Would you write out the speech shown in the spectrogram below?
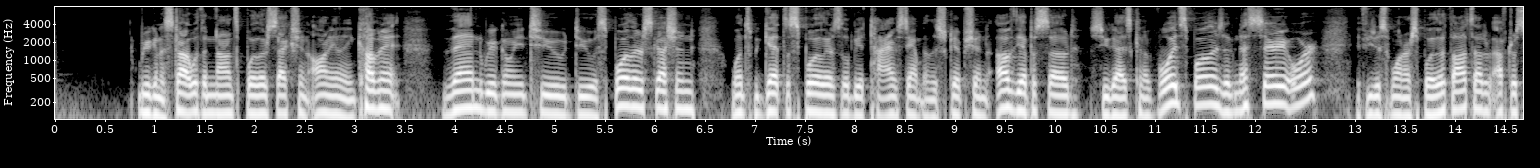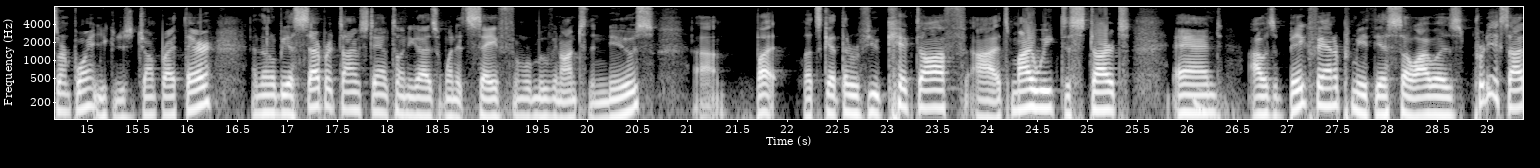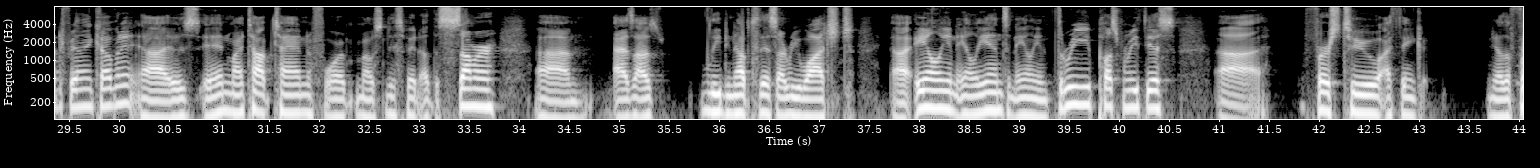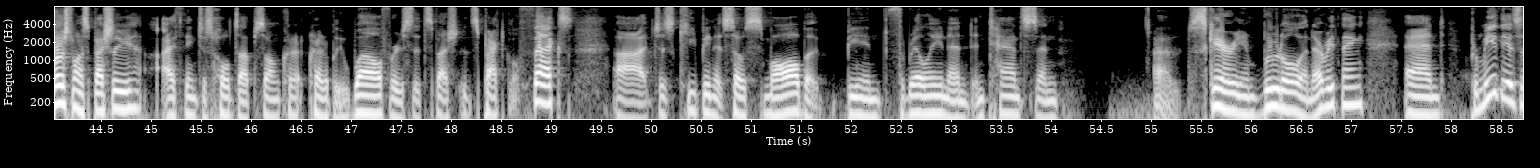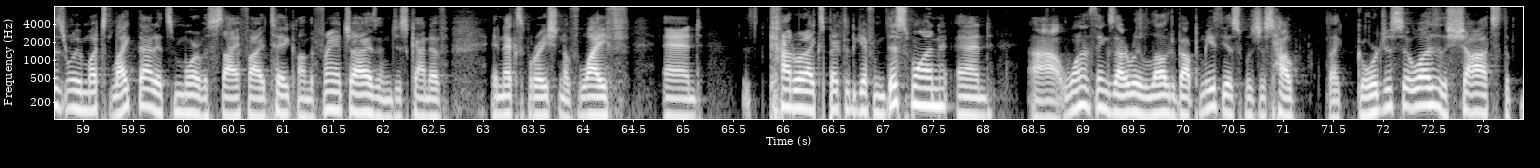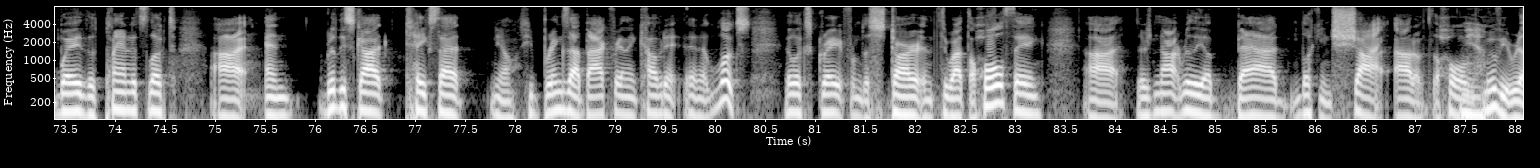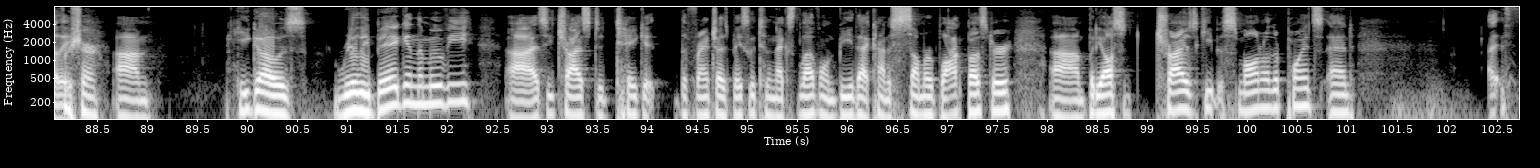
we're going to start with a non-spoiler section on Alien Covenant. Then we're going to do a spoiler discussion. Once we get to spoilers, there'll be a timestamp in the description of the episode, so you guys can avoid spoilers if necessary, or if you just want our spoiler thoughts after a certain point, you can just jump right there. And then there'll be a separate timestamp telling you guys when it's safe, and we're moving on to the news. Um, but let's get the review kicked off. Uh, it's my week to start, and I was a big fan of Prometheus, so I was pretty excited for Alien Covenant. Uh, it was in my top 10 for most anticipated of the summer. Um, as I was leading up to this, I rewatched uh, Alien, Aliens, and Alien 3 plus Prometheus. Uh, first two, I think, you know, the first one especially, I think just holds up so incredibly well for just its special, its practical effects, uh, just keeping it so small but being thrilling and intense and uh, scary and brutal and everything. And Prometheus isn't really much like that. It's more of a sci-fi take on the franchise and just kind of an exploration of life. And it's kind of what I expected to get from this one. And uh, one of the things that I really loved about Prometheus was just how like gorgeous it was, the shots, the way the planets looked, uh, and Ridley Scott takes that. You know, he brings that back for Alien Covenant, and it looks it looks great from the start and throughout the whole thing. Uh, there's not really a bad looking shot out of the whole Yeah, movie, really. For sure. Um, he goes really big in the movie uh, as he tries to take it the franchise basically to the next level and be that kind of summer blockbuster. Um, but he also tries to keep it small in other points, and I th-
